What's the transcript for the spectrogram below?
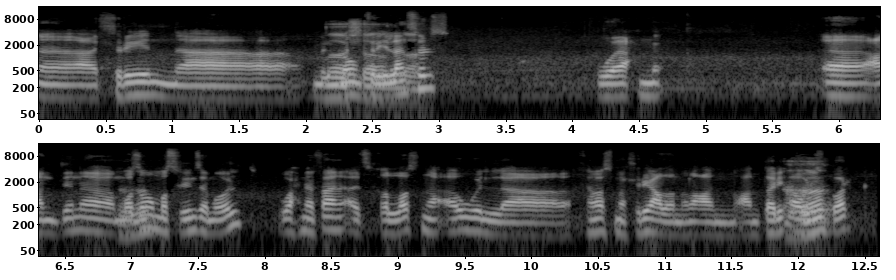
آه 20 آه منهم. freelancers. وإحنا آه عندنا معظمهم مصريين زي ما قلت. وإحنا فعلا خلصنا أول آه خمس مشاريع على عن, عن طريق. Our Spark. آه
